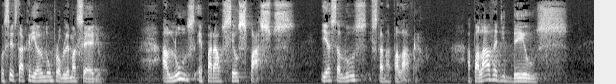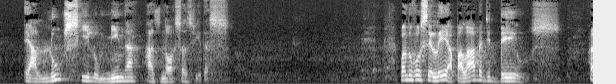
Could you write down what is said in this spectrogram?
Você está criando um problema sério. A luz é para os seus passos. E essa luz está na palavra. A palavra de Deus é a luz que ilumina as nossas vidas. Quando você lê a palavra de Deus,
